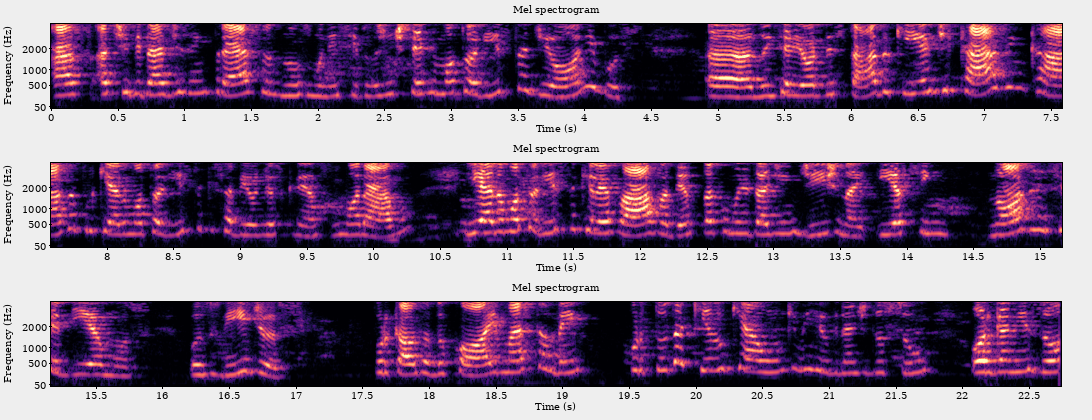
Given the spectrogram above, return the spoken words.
as atividades impressas nos municípios. A gente teve motorista de ônibus uh, no interior do estado que ia de casa em casa, porque era o motorista que sabia onde as crianças moravam, e era o motorista que levava dentro da comunidade indígena, e assim, nós recebíamos os vídeos por causa do COI, mas também por tudo aquilo que a UNCM Rio Grande do Sul organizou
